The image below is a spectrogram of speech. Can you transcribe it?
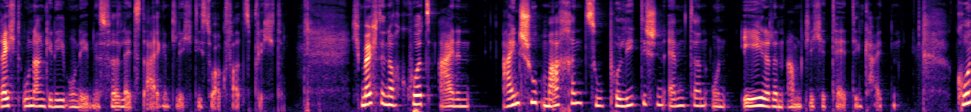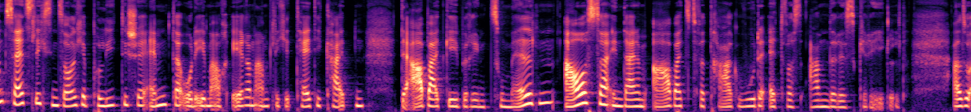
recht unangenehm und eben es verletzt eigentlich die Sorgfaltspflicht. Ich möchte noch kurz einen Einschub machen zu politischen Ämtern und ehrenamtliche Tätigkeiten. Grundsätzlich sind solche politische Ämter oder eben auch ehrenamtliche Tätigkeiten der Arbeitgeberin zu melden, außer in deinem Arbeitsvertrag wurde etwas anderes geregelt. Also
